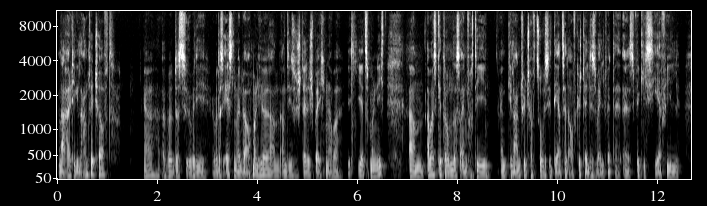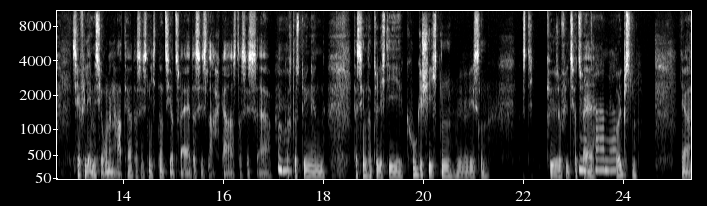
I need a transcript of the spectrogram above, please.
Nachhaltige Landwirtschaft, ja, aber das, über, die, über das Essen werden wir auch mal hier an, an dieser Stelle sprechen, aber jetzt mal nicht. Ähm, aber es geht darum, dass einfach die, die Landwirtschaft, so wie sie derzeit aufgestellt ist, weltweit, äh, es wirklich sehr viel, sehr viele Emissionen hat. Ja, das ist nicht nur CO2, das ist Lachgas, das ist äh, mhm. auch das Düngen. Das sind natürlich die Kuhgeschichten, wie wir wissen, dass die Kühe so viel CO2 Methan, ja. rülpsen. Ja,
